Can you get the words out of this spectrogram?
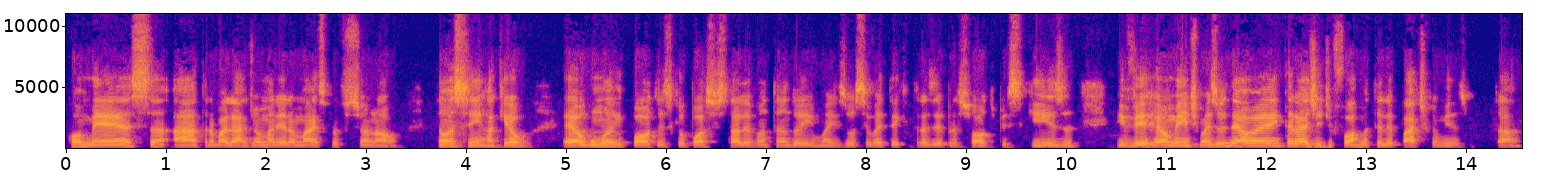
começa a trabalhar de uma maneira mais profissional. Então, assim, Raquel, é alguma hipótese que eu posso estar levantando aí, mas você vai ter que trazer para sua auto-pesquisa e ver realmente. Mas o ideal é interagir de forma telepática mesmo, tá?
